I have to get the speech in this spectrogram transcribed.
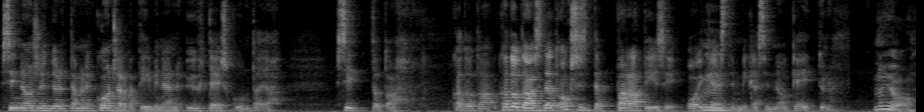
sinne on syntynyt tämmöinen konservatiivinen yhteiskunta ja sitten tota, katsotaan, katsotaan sitä, että onko se sitten paratiisi oikeasti, mm. mikä sinne on kehittynyt. No joo,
